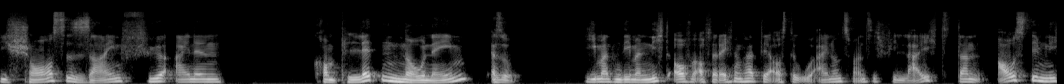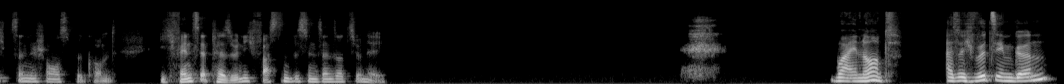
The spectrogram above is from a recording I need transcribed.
die Chance sein für einen kompletten No-Name, also jemanden, den man nicht auf, auf der Rechnung hat, der aus der U21 vielleicht dann aus dem Nichts seine Chance bekommt. Ich fände es ja persönlich fast ein bisschen sensationell. Why not? Also ich würde es ihm gönnen,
